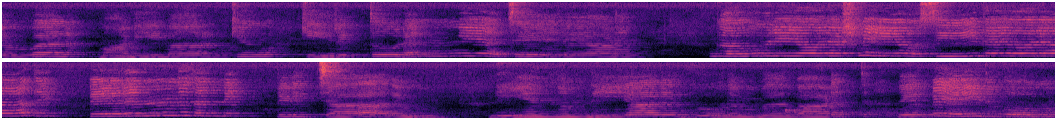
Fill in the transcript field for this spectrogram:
യൗവന മാടി മറയ്ക്കുക കീറിത്തുടങ്ങിയ ചേലയാണ്. ഗൗരിയോ ലക്ഷ്മിയോ സീതയോ രാധെ പേരെന്ത് തന്നെ വിളിച്ചാലും? നീ എന്നും നീയാണ് ഗോതമ്പ് പാടത്ത് നിർപ്പെയ്തു പോകും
